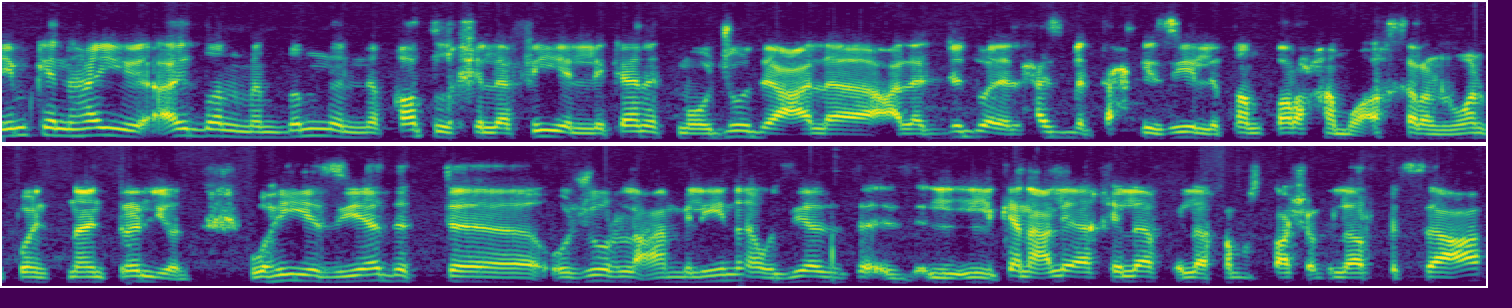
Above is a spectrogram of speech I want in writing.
يمكن هي أيضا من ضمن النقاط الخلافية اللي كانت موجودة على على جدول الحزب التحفيزي اللي تم طرحها مؤخرا 1.9 تريليون وهي زيادة أجور العاملين أو زيادة اللي كان عليها خلاف إلى 15 دولار في الساعة.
